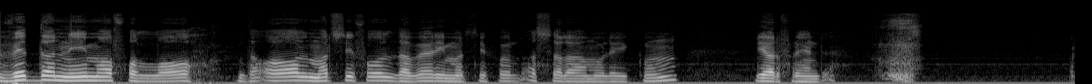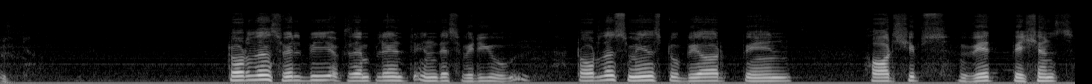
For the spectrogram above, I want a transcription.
With the name of Allah, the All Merciful, the Very Merciful. Assalamu alaikum, dear friend. Tolerance will be exemplified in this video. Tolerance means to bear pain, hardships with patience.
